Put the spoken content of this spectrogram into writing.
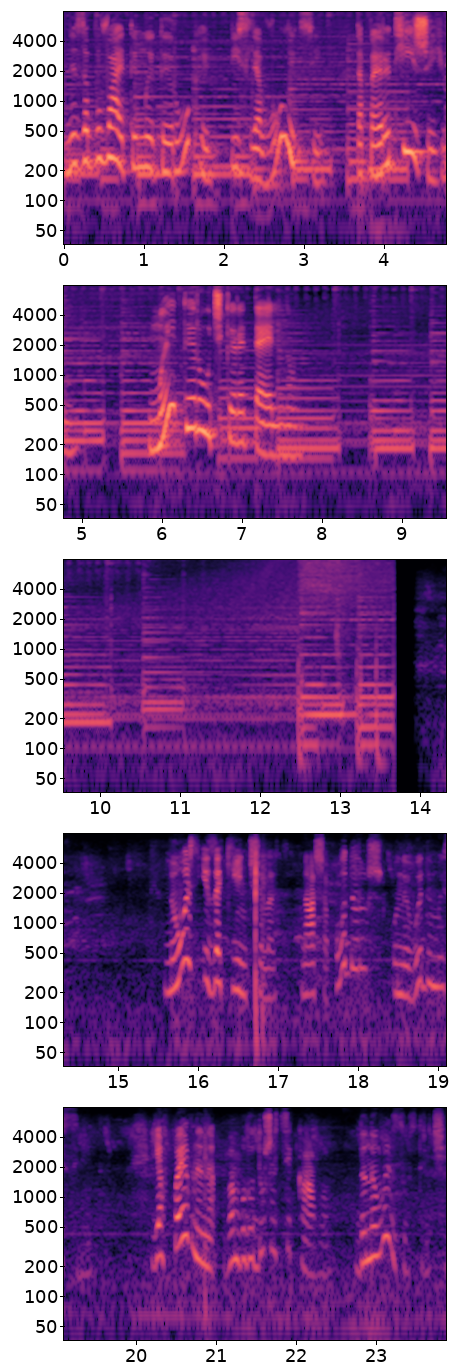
Не забувайте мити руки після вулиці та перед їжею. Мити ручки ретельно. Ну ось і закінчилась наша подорож у невидимий світ. Я впевнена, вам було дуже цікаво. До нових зустрічей!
